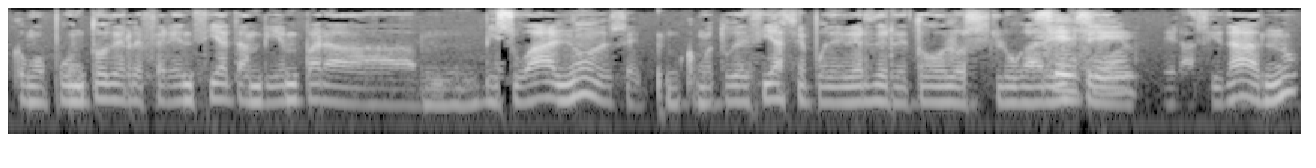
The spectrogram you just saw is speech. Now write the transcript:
como punto de referencia también para mm, visual, ¿no? como tú decías, se puede ver desde todos los lugares De, la ciudad, ¿no?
